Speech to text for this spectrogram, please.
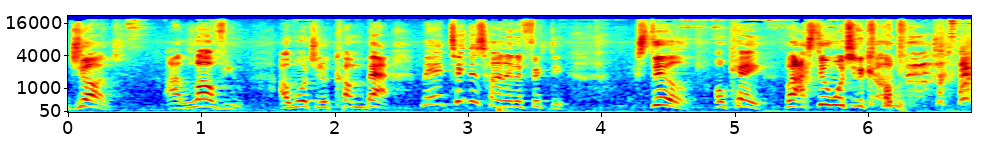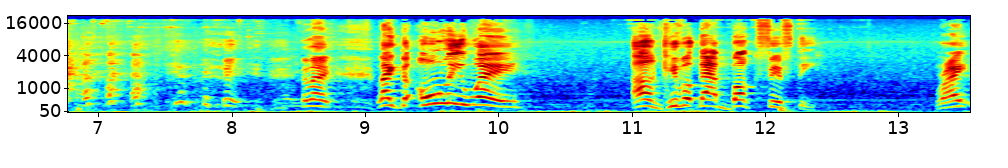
Judge, I love you. I want you to come back. Man, take this 150. Still, okay, but I still want you to come back. like, like the only way I'll give up that buck 50, right?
